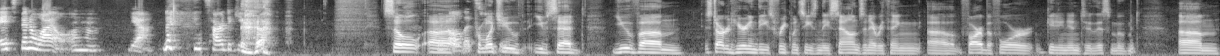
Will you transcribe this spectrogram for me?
it's been a while mm-hmm. yeah it's hard to keep so uh, from what you've you've said you've um started hearing these frequencies and these sounds and everything uh, far before getting into this movement um,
